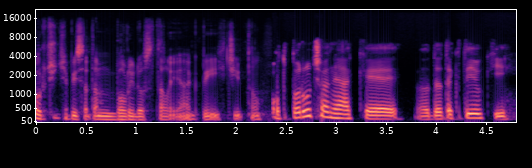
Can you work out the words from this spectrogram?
Určite by sa tam boli dostali, ak by ich čítal. Odporúča nejaké e, detektívky,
